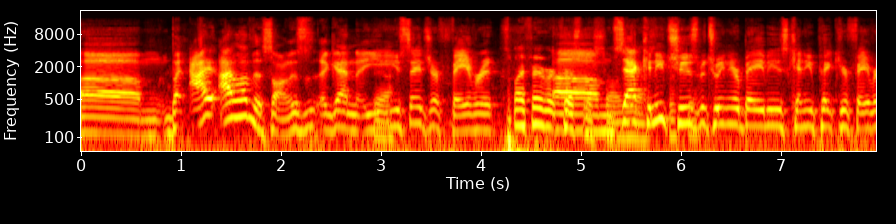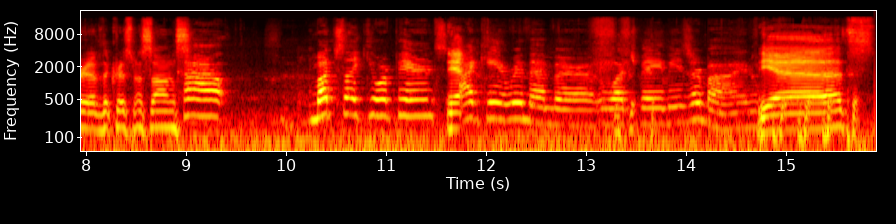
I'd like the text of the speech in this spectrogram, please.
Uh, um, but I I love this song. This is again, you, Yeah. you say it's your favorite. It's my favorite Christmas Um, song. Zach, yes, can you choose sure. between your babies? Can you pick your favorite of the Christmas songs? Kyle, much like your parents, Yeah. I can't remember which babies are mine. Yeah, that's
